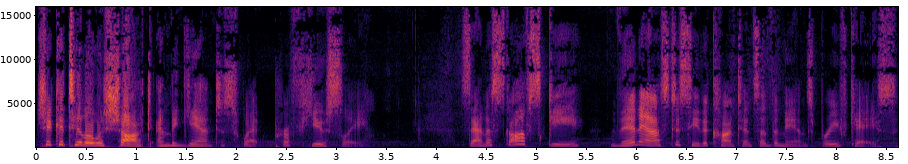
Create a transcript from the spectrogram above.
Chikatilo was shocked and began to sweat profusely. Zanosovsky then asked to see the contents of the man's briefcase.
